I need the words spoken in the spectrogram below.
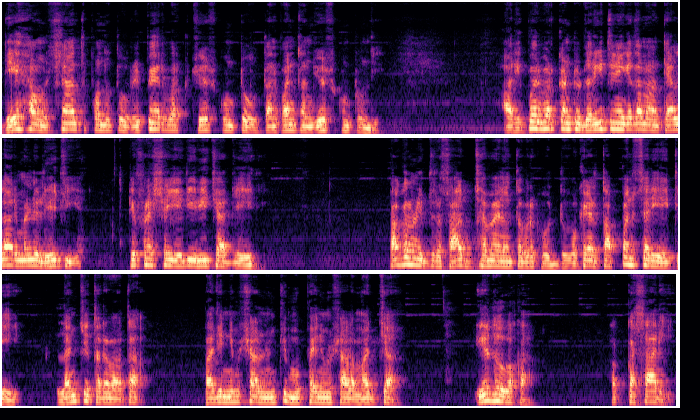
దేహం విశ్రాంతి పొందుతూ రిపేర్ వర్క్ చేసుకుంటూ తన పని తను చేసుకుంటుంది. ఆ రిపేర్ వర్క్ అంటూ జరిగితేనే కదా మనం తెల్లారి మళ్ళీ లేచి రిఫ్రెష్ అయ్యేది రీఛార్జ్ అయ్యేది. పగలు నిద్ర సాధ్యమైనంత వరకు వద్దు. ఒకవేళ తప్పనిసరి అయితే లంచ్ తర్వాత పది నిమిషాల నుంచి ముప్పై నిమిషాల మధ్య ఏదో ఒక ఒక్కసారి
